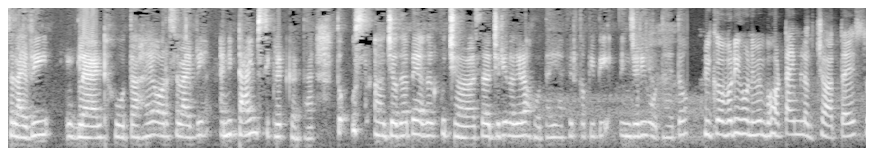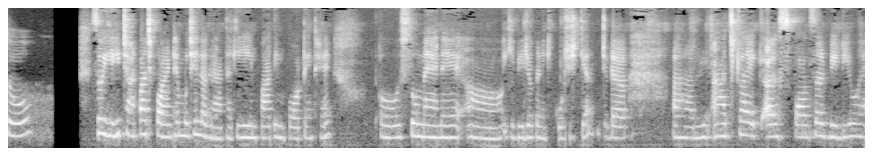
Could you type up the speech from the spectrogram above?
salivary gland होता है और सलाइवरी एनी टाइम सीक्रेट करता है। तो उस जगह पे अगर कुछ सर्जरी वगैरह होता है या फिर कभी भी इंजरी होता है तो रिकवरी होने में बहुत टाइम लग जाता है सो सो so, यही चार पाँच पॉइंट है। मुझे लग रहा था कि ये बात इंपॉर्टेंट है। सो so, मैंने ये वीडियो करने की कोशिश किया। जो आज का एक स्पॉन्सर वीडियो है।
